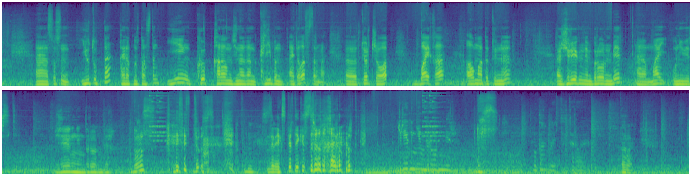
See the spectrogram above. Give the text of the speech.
Ә, сосын ютубта қайрат нұртастың ең көп қаралым жинаған клибін айта аласыздар ма? Ә, төрт жауап. Байқа алматы түні. Ә, жүрегіңнен бір орын бер. Ә, май университи. Жүрегіңнен бір орын бер. Дұрыс. Дұрыс. Сіздер эксперт екенсіздер ғой қайрат нұрт. Жүрегіңнен бір орын бер. Дұрыс. Б будет второе. второй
